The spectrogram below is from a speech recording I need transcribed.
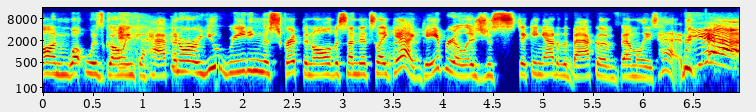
on what was going to happen? or are you reading the script and all of a sudden it's like, yeah, Gabriel is just sticking out of the back of Emily's head? Yeah,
